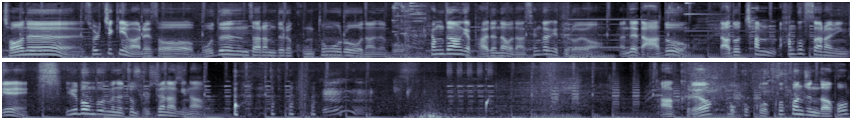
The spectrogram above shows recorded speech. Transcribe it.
저는 솔직히 말해서 모든 사람들을 공통으로 나는 뭐 평등하게 봐야 된다고 난 생각이 들어요. 근데 나도 나도 참 한국 사람인 게 일본 보면은 좀 불편하긴 함. 아 그래요? 모코코 쿠폰 준다고?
